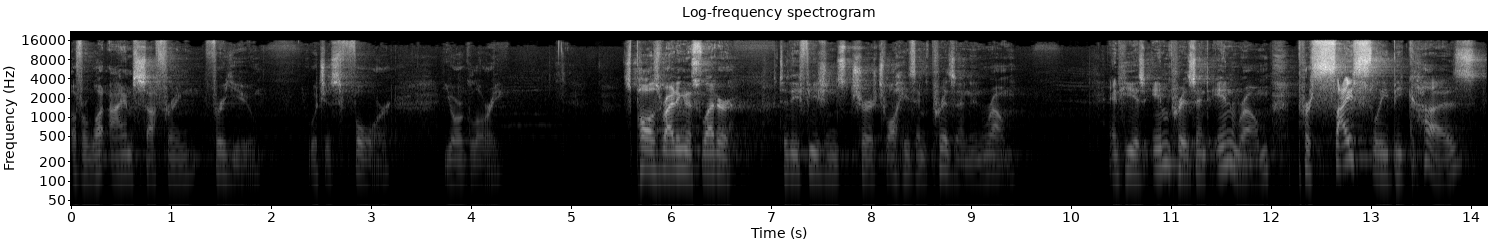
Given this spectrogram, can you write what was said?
over what I am suffering for you, which is for your glory. So Paul is writing this letter to the Ephesians church while he's in prison in Rome. And he is imprisoned in Rome precisely because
